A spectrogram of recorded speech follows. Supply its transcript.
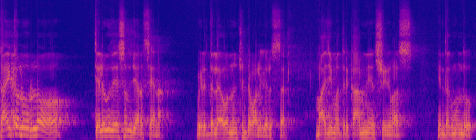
కైకలూరులో తెలుగుదేశం జనసేన. వీళ్ళిద్దరు ఎవరి నుంచి ఉంటే వాళ్ళు గెలుస్తారు. మాజీ మంత్రి కామినేని శ్రీనివాస్ ఇంతకుముందు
